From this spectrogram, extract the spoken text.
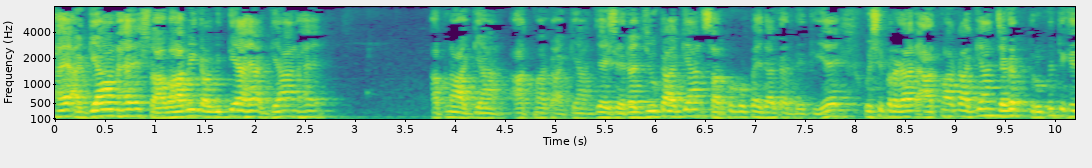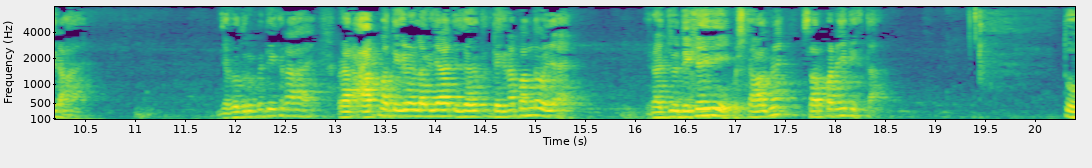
है अज्ञान है, स्वाभाविक अविद्या है, अज्ञान है। अपना अज्ञान, आत्मा का अज्ञान। जैसे रज्जु का अज्ञान सर्प को पैदा कर देती है, उसी प्रकार आत्मा का अज्ञान जगत रूप में दिख रहा है। जगत रूप दिख रहा है। अगर आत्मा दिखने लग जाए तो जगत दिखना बंद हो जाए। रज्जु दिखेगी, उस काल में सर्प नहीं दिखता। तो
